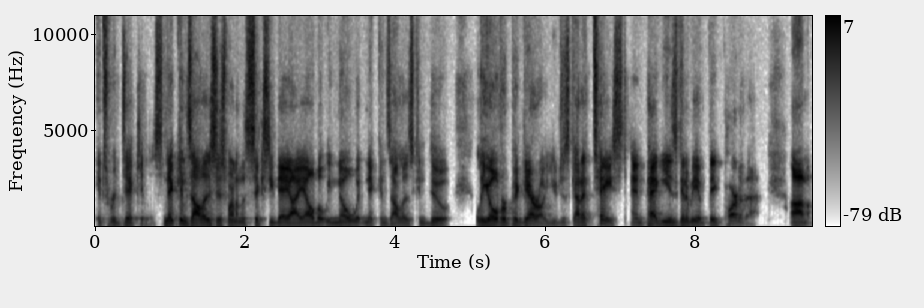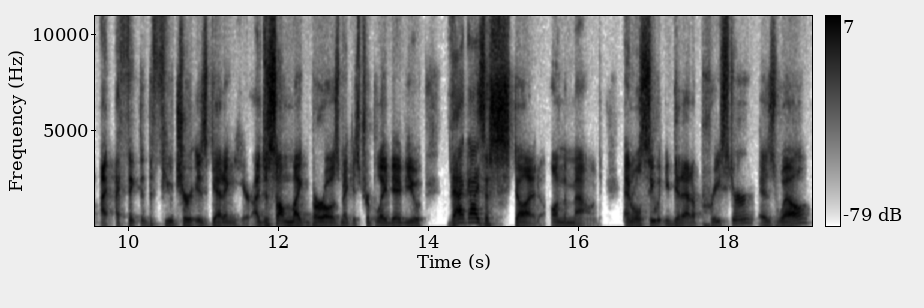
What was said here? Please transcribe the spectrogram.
It's ridiculous. Nick Gonzalez just went on the 60 day IL, but we know what Nick Gonzalez can do. Liover Peguero, you just got a taste, and Peggy is going to be a big part of that. Um, I, I, think that the future is getting here. I just saw Mike Burrows make his AAA debut. That guy's a stud on the mound, and we'll see what you get out of Priester as well.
